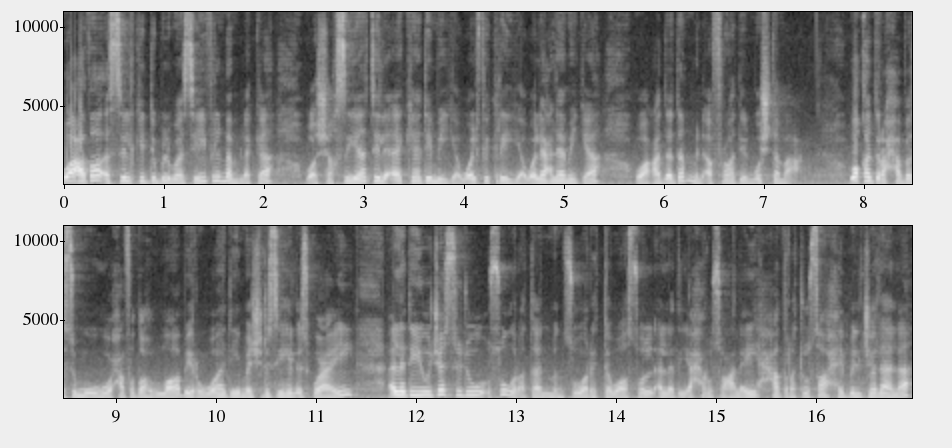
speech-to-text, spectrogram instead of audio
وأعضاء السلك الدبلوماسي في المملكة والشخصيات الأكاديمية والفكرية والإعلامية وعددا من أفراد المجتمع. وقد رحب سموه حفظه الله برواد مجلسه الأسبوعي الذي يجسد صورة من صور التواصل الذي يحرص عليه حضرة صاحب الجلالة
